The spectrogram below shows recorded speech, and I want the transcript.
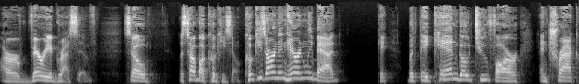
are very aggressive. So let's talk about cookies though. Cookies aren't inherently bad, but they can go too far and track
